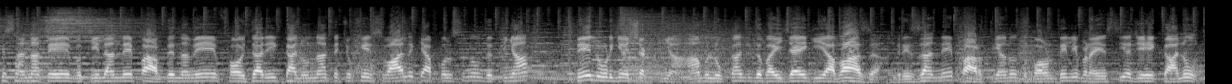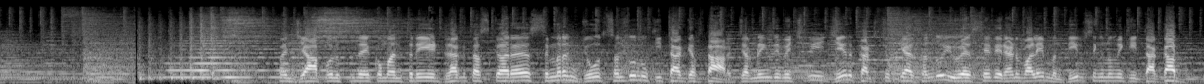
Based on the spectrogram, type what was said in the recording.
ਕਿਸਾਨਾਂ ਤੇ ਵਕੀਲਾਂ ਨੇ ਭਾਰਤ ਦੇ ਨਵੇਂ ਫੌਜਦਾਰੀ ਕਾਨੂੰਨਾਂ ਤੇ ਚੁੱਕੇ ਸਵਾਲ ਕਿ ਪੁਲਿਸ ਨੂੰ ਦਿੱਤੀਆਂ ਬੇਲੋੜੀਆਂ ਸ਼ਕਤੀਆਂ ਆਮ ਲੋਕਾਂ ਚ ਦਬਾਈ ਜਾਏਗੀ ਆਵਾਜ਼। ਅੰਗਰੇਜ਼ਾਂ ਨੇ ਭਾਰਤੀਆਂ ਨੂੰ ਦਬਾਉਣ ਦੇ ਲਈ ਬਣਾਏ ਸੀ ਅਜਿਹੇ ਕਾਨੂੰਨ। ਪੰਜਾਬ ਪੁਲਿਸ ਨੇ ਕੌਮਾਂਤਰੀ ਡਰੱਗ ਤਸਕਰ ਸਿਮਰਨਜੋਤ ਸੰਧੂ ਨੂੰ ਕੀਤਾ ਗ੍ਰਿਫਤਾਰ। ਜਰਮਨੀ ਦੇ ਵਿੱਚ ਵੀ ਜੇਲ੍ਹ ਕੱਟ ਚੁੱਕਿਆ ਸੰਧੂ ਯੂਐਸਏ ਦੇ ਰਹਿਣ ਵਾਲੇ ਮਨਦੀਪ ਸਿੰਘ ਨੂੰ ਵੀ ਕੀਤਾ ਕਾਬੂ।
